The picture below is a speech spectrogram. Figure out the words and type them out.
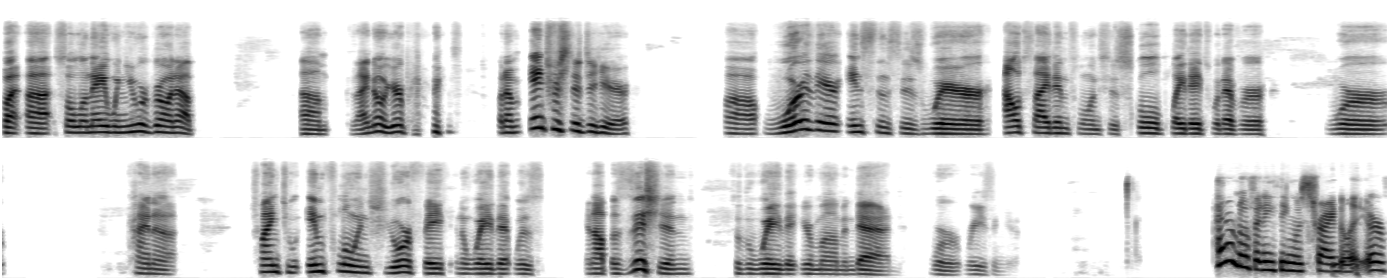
But uh, so, Lene, when you were growing up, um, because I know your parents but I'm interested to hear uh, were there instances where outside influences, school, play dates, whatever, were kind of trying to influence your faith in a way that was in opposition to the way that your mom and dad were raising you? I don't know if anything was trying to like, or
